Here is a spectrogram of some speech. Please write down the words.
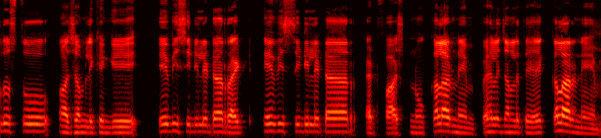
दोस्तों आज हम लिखेंगे A B C D letter write A B C D letter at first know colour name पहले जान लेते हैं colour name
